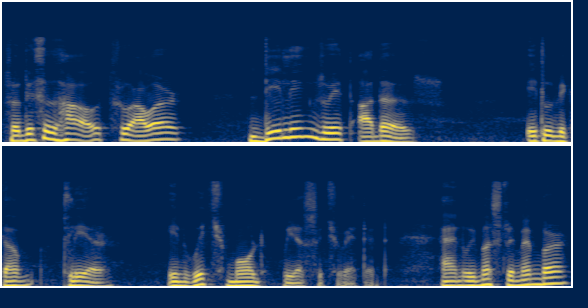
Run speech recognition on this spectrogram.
So this is how through our dealings with others, it will become clear in which mode we are situated. And we must remember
